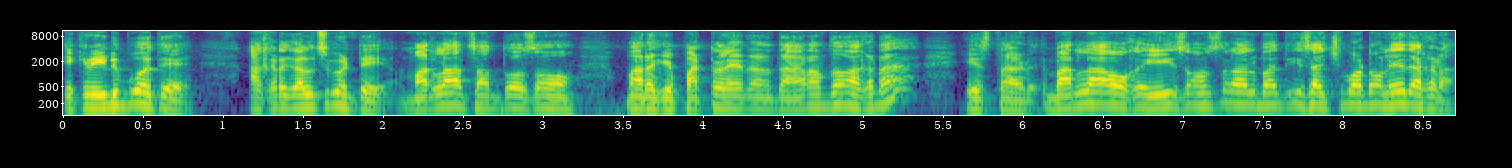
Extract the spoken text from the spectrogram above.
ఇక్కడ ఇడిపోతే అక్కడ కలుసుకుంటే మరలా సంతోషం మనకి పట్టలేనంత ఆనందం అక్కడ ఇస్తాడు. మరలా ఒక ఏ సంవత్సరాలు బతికి చచ్చిపోవటం లేదు అక్కడ.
